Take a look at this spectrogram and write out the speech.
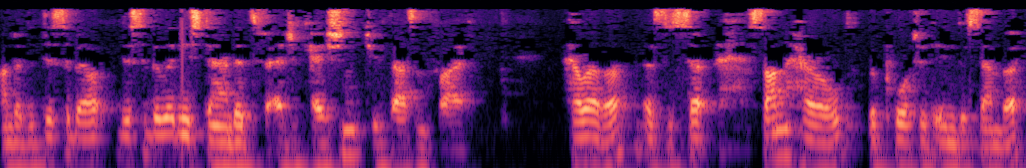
under the Disability Standards for Education 2005. However, as the Sun Herald reported in December,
